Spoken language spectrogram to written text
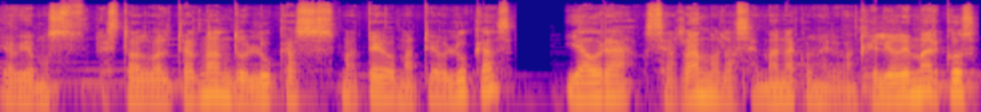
Ya habíamos estado alternando Lucas, Mateo, Mateo, Lucas, y ahora cerramos la semana con el Evangelio de Marcos,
